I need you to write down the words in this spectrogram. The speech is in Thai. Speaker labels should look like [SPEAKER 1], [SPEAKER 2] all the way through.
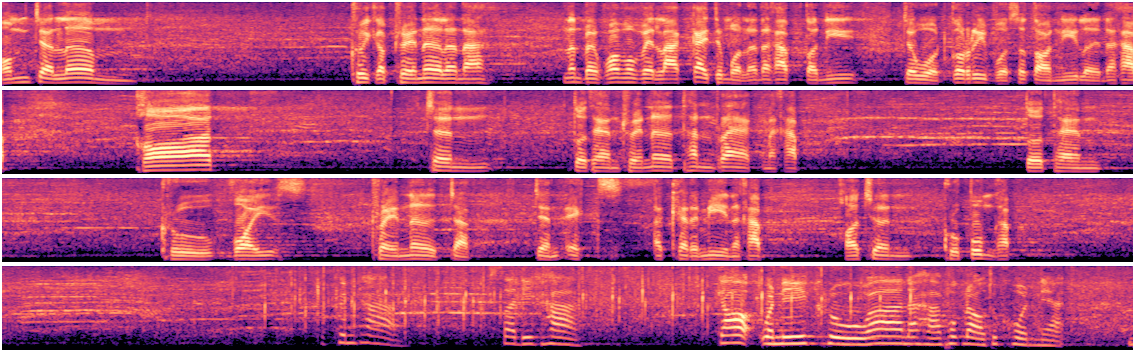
[SPEAKER 1] ผมจะเริ่มคุยกับเทรนเนอร์แล้วนะ นั่นแปลความว่าเวลาใกล้จะหมดแล้วนะครับ ตอนนี้จะโหวตก็รีบโหวตซะตอนนี้เลยนะครับ ขอเชิญตัวแทนเทรนเนอร์ท่านแรกนะครับ ตัวแทนครู Voice Trainer จาก Gen X Academy นะครับ ขอเชิญครูปุ้มครับ
[SPEAKER 2] ขอบคุณค่ะ สวัสดีค่ะ ก็วันนี้ครูว่านะคะพวกเราทุกคนเนี่ย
